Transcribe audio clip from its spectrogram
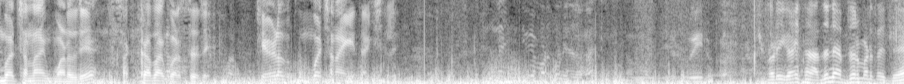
ತುಂಬ ಚೆನ್ನಾಗಿ ಮಾಡಿದ್ರಿ. ಸಕ್ಕತ್ತಾಗಿ ಬರ್ಸಿದ್ರಿ. ಕೇಳೋದು ತುಂಬ ಚೆನ್ನಾಗಿತ್ತು ಆ್ಯಕ್ಚುಲಿ ನೋಡಿ ಗಾಯ್ಸ್ ನಾನು ಅದನ್ನೇ ಅಬ್ಸರ್ವ್ ಮಾಡ್ತಾ ಇದ್ದೆ.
